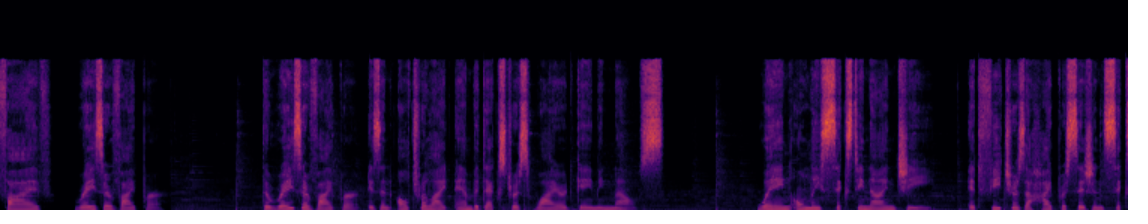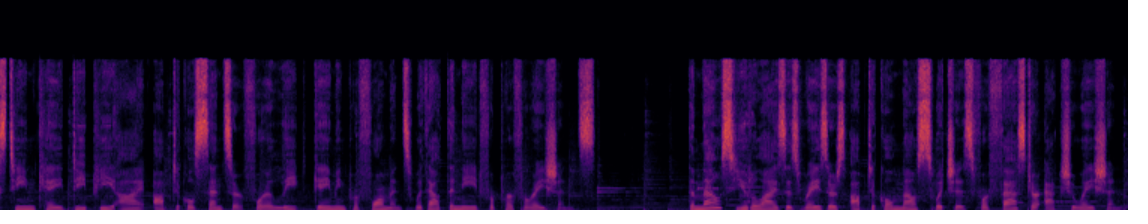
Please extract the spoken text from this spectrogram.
5. Razer Viper. The Razer Viper is an ultralight ambidextrous wired gaming mouse. Weighing only 69G, it features a high-precision 16K DPI optical sensor for elite gaming performance without the need for perforations. The mouse utilizes Razer's optical mouse switches for faster actuation,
